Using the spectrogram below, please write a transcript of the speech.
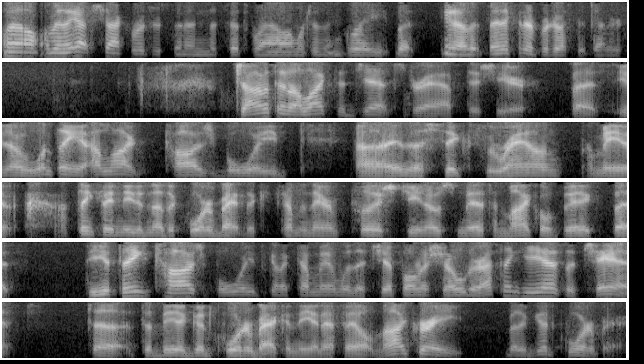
Well, I mean, they got Shaq Richardson in the fifth round, which isn't great, but you know they could have addressed it better. Jonathan, I like the Jets draft this year, but you know one thing I like Tajh Boyd uh, in the sixth round. I mean, I think they need another quarterback that can come in there and push Geno Smith and Michael Vick. But do you think Tajh Boyd's going to come in with a chip on his shoulder? I think he has a chance to to be a good quarterback in the NFL. Not great, but a good quarterback.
